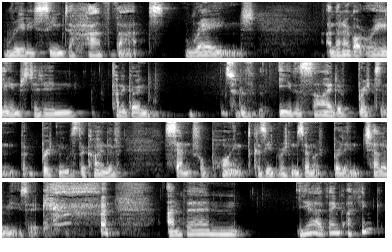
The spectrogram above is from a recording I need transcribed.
really seem to have that range. And then I got really interested in kind of going sort of either side of Britten, but Britten was the kind of central point because he'd written so much brilliant cello music. and then, yeah, I think I think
